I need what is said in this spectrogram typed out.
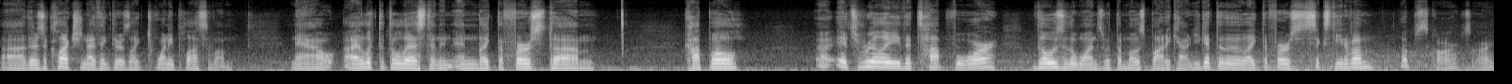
Uh, there's a collection, I think there's like 20 plus of them. Now, I looked at the list, and, and like the first um, couple, uh, it's really the top four. Those are the ones with the most body count. You get to the, like the first 16 of them. Oops, car, sorry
